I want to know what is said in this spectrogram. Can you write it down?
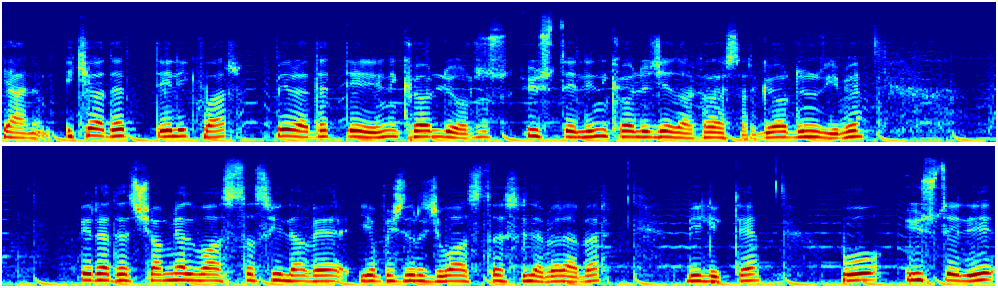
Yani 2 adet delik var. Bir adet deliğini körlüyoruz. Üst deliğini körleyeceğiz arkadaşlar. Gördüğünüz gibi bir adet şamyel vasıtasıyla ve yapıştırıcı vasıtasıyla beraber birlikte bu üst deliği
